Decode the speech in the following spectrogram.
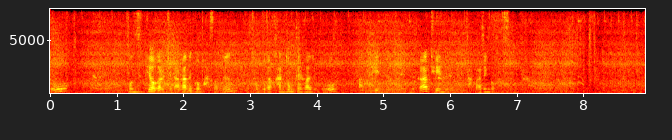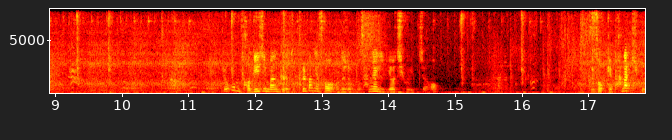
또 본스피어가 이렇게 나가는 거 봐서는 전부 다 관통돼가지고 앞에 있는 애들과 뒤에 있는 애들 다 맞은 것 같습니다. 조금 더디지만 그래도 풀방에서 어느 정도 사냥이 이어지고 있죠. 무섭게 파나키고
